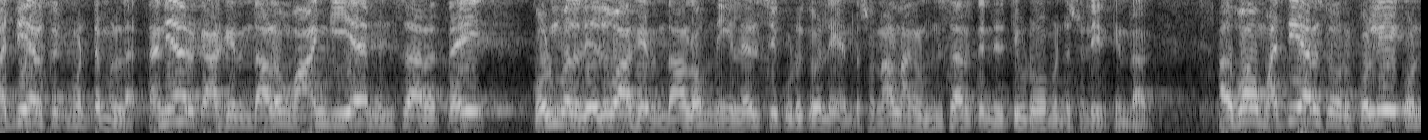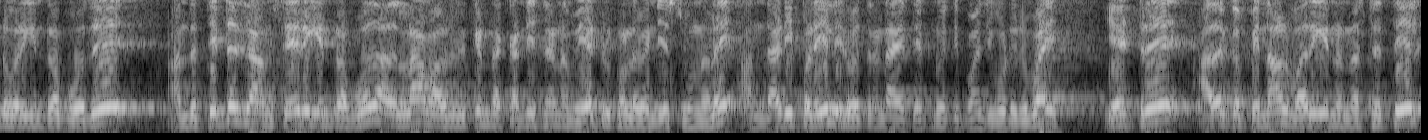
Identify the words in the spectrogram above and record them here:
மத்திய அரசுக்கு மட்டுமல்ல தனியாருக்காக இருந்தாலும் வாங்கிய மின்சாரத்தை கொள்முதல் எதுவாக இருந்தாலும் நீங்கள் எல்சி கொடுக்கவில்லை என்று சொன்னால் நாங்கள் மின்சாரத்தை நிறுத்தி விடுவோம் என்று சொல்லியிருக்கின்றார். அதுபோக மத்திய அரசு ஒரு கொள்கையை கொண்டு வருகின்ற போது அந்த திட்டத்தில் நாம் சேருகின்ற போது அதெல்லாம் அவர் இருக்கின்ற கண்டிஷனை நாம் ஏற்றுக்கொள்ள வேண்டிய சூழ்நிலை. அந்த அடிப்படையில் இருபத்தி ரெண்டாயிரத்தி எட்நூத்தி பாஞ்சு கோடி ரூபாய் ஏற்று அதற்கு பின்னால் வருகின்ற நஷ்டத்தில்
